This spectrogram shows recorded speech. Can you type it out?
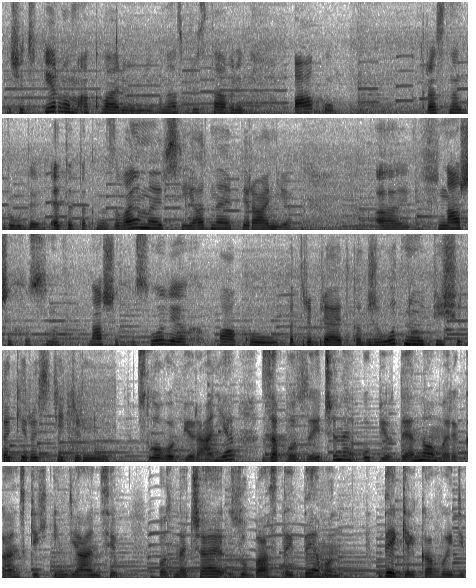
Значит, в первом аквариуме у нас представлен паку красногрудый. Это так называемая всеядная пиранья. А В наших, ус- в наших условиях паку употребляют как животную пищу, так и растительную. Слово піран'я запозичене у південноамериканських індіанців, означає зубастий демон. Декілька видів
